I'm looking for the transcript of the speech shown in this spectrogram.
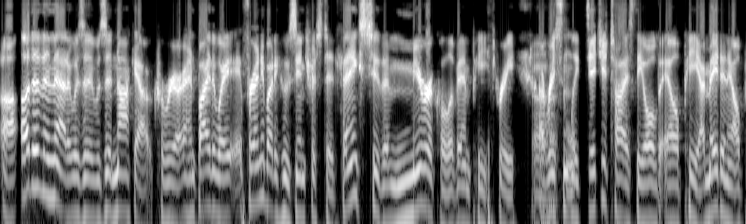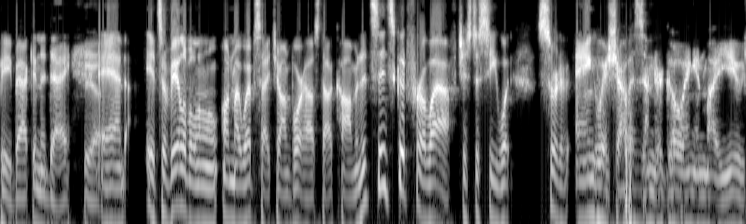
Uh, other than that, it was it was a knockout career. And by the way, for anybody who's interested, thanks to the miracle of MP3, uh-huh. I recently digitized the old LP. I made an LP back in the day, yeah. and it's available on, on my website, johnvorhaus.com. And it's, it's good for a laugh just to see what sort of anguish I was undergoing in my youth.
